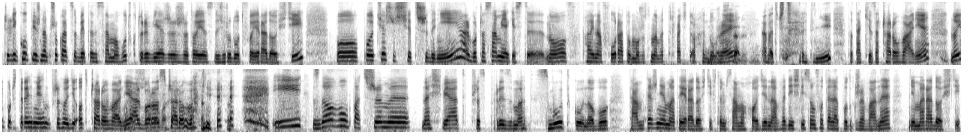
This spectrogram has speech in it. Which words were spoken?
Czyli kupisz na przykład sobie ten samochód, który wierzysz, że to jest źródło twojej radości, bo pocieszysz się trzy dni, albo czasami jak jest e, no, fajna fura, to może to nawet trwać trochę Nawet dłużej. cztery dni. Nawet cztery dni, to takie zaczarowanie. No i po czterech dniach przychodzi odczarowanie albo rozczarowanie. I znowu patrzymy na świat przez pryzmat smutku, no bo tam też nie ma tej radości w tym samochodzie. Nawet jeśli są fotele podgrzewane, nie ma radości.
